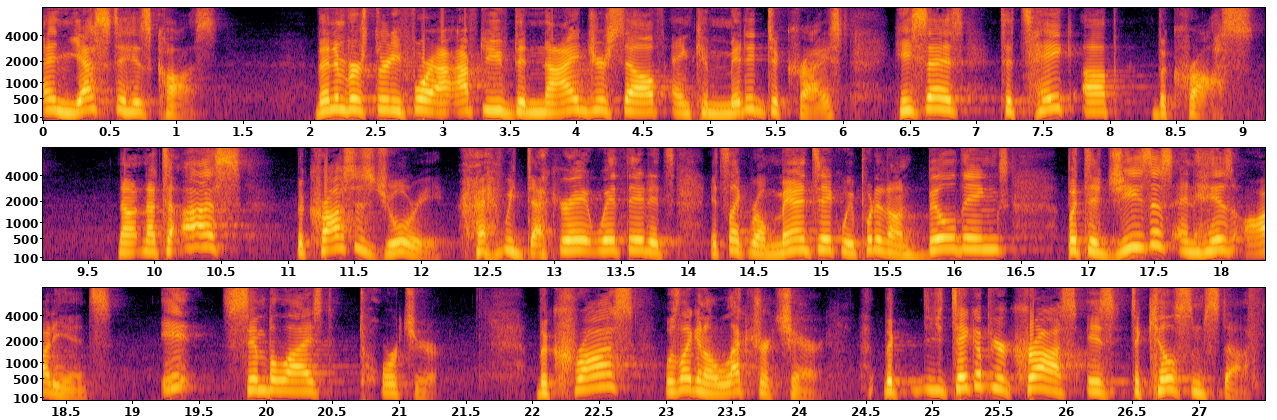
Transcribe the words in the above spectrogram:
and yes to his cause. Then in verse 34, after you've denied yourself and committed to Christ, he says to take up the cross. Now, now to us, the cross is jewelry, right? We decorate with it. It's, it's like romantic. We put it on buildings. But to Jesus and his audience, it symbolized torture. The cross was like an electric chair. The, you take up your cross is to kill some stuff.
